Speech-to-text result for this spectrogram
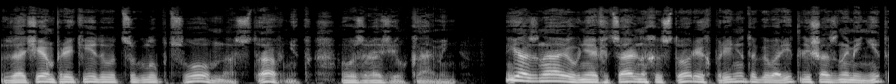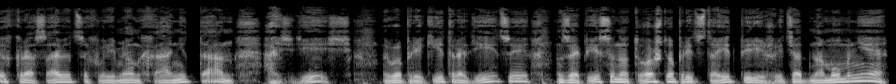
«Зачем прикидываться глупцом, наставник?» — возразил камень. Я знаю, в неофициальных историях принято говорить лишь о знаменитых красавицах времен Хани Тан, а здесь, вопреки традиции, записано то, что предстоит пережить одному мне,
